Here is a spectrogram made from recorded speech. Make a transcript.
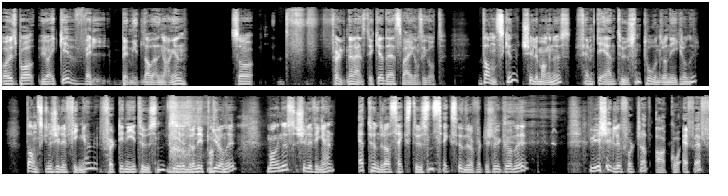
Og husk på, vi var ikke velbemidla den gangen. Så følgende regnestykke, det svei ganske godt. Dansken skylder Magnus 51 209 kroner. Dansken skylder fingeren 49 419 kroner. Magnus skylder fingeren 106 647 kroner. Vi skylder fortsatt AKFF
